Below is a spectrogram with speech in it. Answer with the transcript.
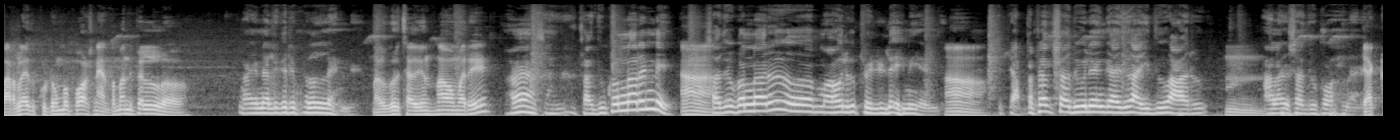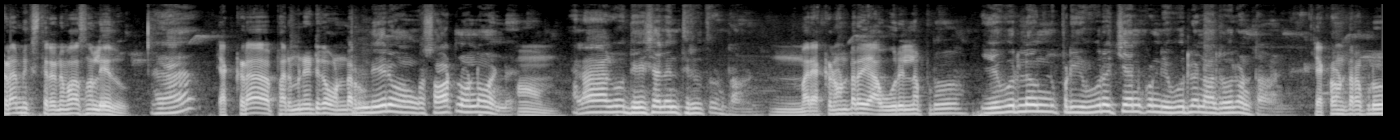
పర్లేదు కుటుంబ పోషణ ఎంతమంది పిల్లలు నాకు నలుగురి పిల్లలండి నలుగురు చదివిస్తున్నావా మరి చదువుకున్నారండి. చదువుకున్నారు మామూలుగా పెళ్ళిళ్ళు అయినాయండి. పెద్ద పెద్ద చదువులేం కాదు ఐదు ఆరు. అలాగే చదువుకుంటున్నారు ఎక్కడా మీకు స్థిర నివాసం లేదు? ఎక్కడా పర్మనెంట్గా ఉండరు. లేరు ఒక చోట ఉండమండి. అలాగో దేశాలని తిరుగుతుంటామండి. మరి ఎక్కడ ఉంటారు? ఆ ఊరు వెళ్ళినప్పుడు? ఏ ఊర్లో ఇప్పుడు ఈ ఊరు వచ్చి అనుకోండి ఈ ఊర్లో నాలుగు రోజులు ఉంటామండి. ఎక్కడ ఉంటారు అప్పుడు?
